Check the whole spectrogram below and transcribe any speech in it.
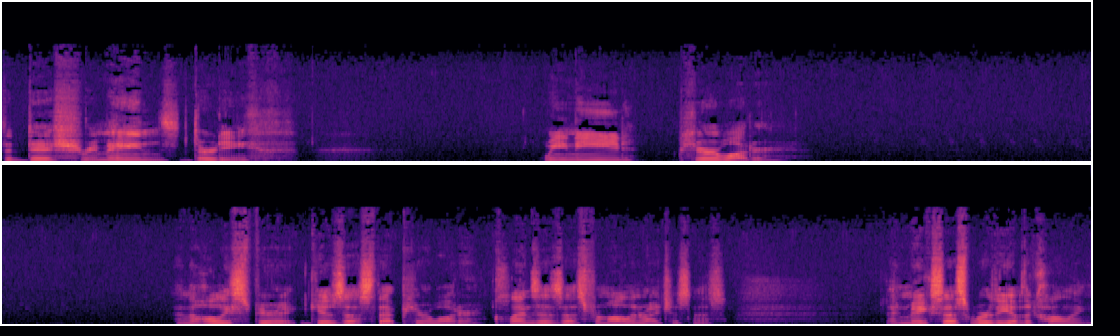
the dish remains dirty. We need pure water. And the Holy Spirit gives us that pure water, cleanses us from all unrighteousness, and makes us worthy of the calling.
